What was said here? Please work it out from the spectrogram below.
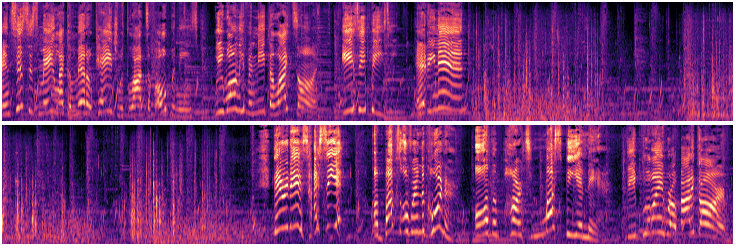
And since it's made like a metal cage with lots of openings, we won't even need the lights on. Easy peasy. Heading in. All the parts must be in there. Deploying robotic arm.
